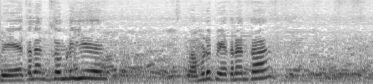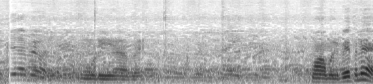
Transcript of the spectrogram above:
పీతలు ఎంత తమ్ముడు ఇవి తమ్ముడు పీతలు ఎంత? మూడు యాభై. మామూలు పీతలే.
